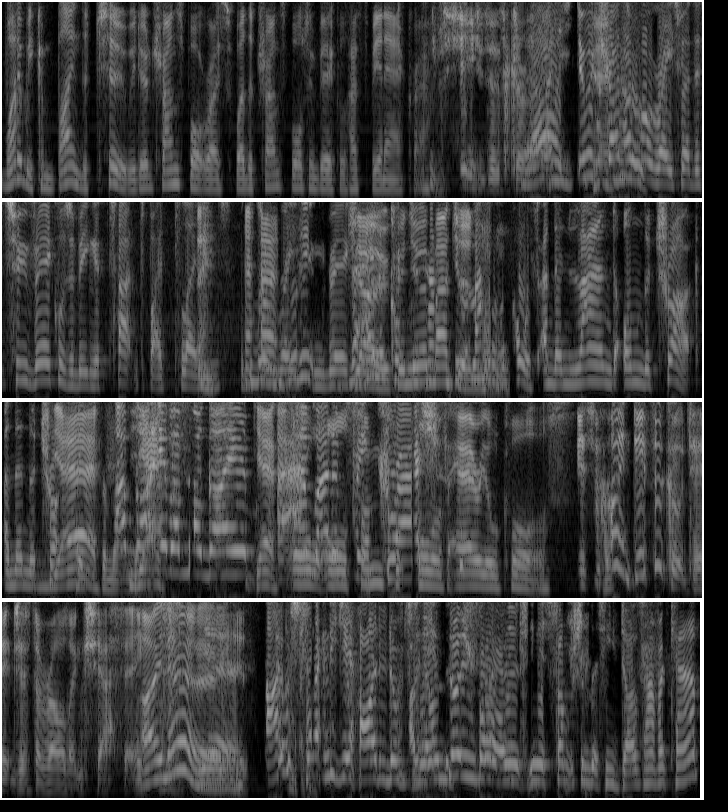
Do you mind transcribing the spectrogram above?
both. Why don't we combine the two? We do a transport race where the transporting vehicle has to be an aircraft. Jesus Christ. No, you do a transport race where the two vehicles are being attacked by planes. It's not racing The vehicles. Joe, can you has to do a imagine? lap of course and then land on the truck, and then the truck Yeah. takes them. I've out. got Yes. him, I've not got him! Yes, I've all, had a all big some crash. form of aerial course. It's quite difficult to hit just a rolling chassis. I know. Yeah. I was trying to get hard enough to I mean, get I'm the going by the, the assumption that he does have a cab.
